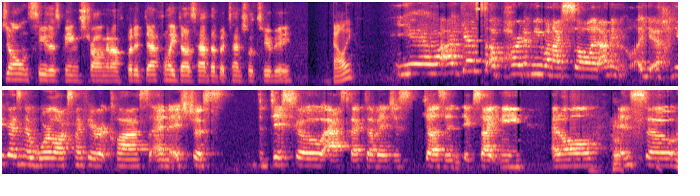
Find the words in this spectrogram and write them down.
don't see this being strong enough, but it definitely does have the potential to be. Allie? Yeah, I guess a part of me when I saw it, I mean, you guys know Warlock's my favorite class, and it's just the disco aspect of it just doesn't excite me at all. and so,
